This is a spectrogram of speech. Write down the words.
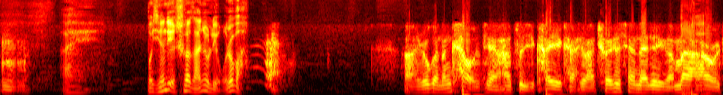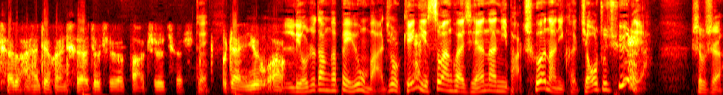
嗯，哎，不行，这车咱就留着吧。啊，如果能开，我建议他自己开一开，是吧？确实现在这个卖二手车的，好像这款车就是保值确实对不占优啊。留着当个备用吧。就是给你四万块钱，那你把车呢，你可交出去了呀，是不是？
